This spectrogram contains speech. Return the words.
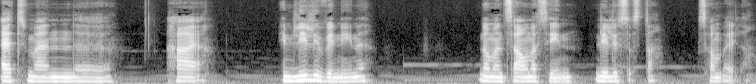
at man øh, har en lille veninde, når man savner sin lille søster som alder.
